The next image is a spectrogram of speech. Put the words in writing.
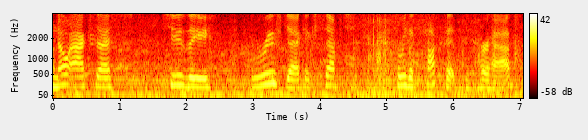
No access to the roof deck except through the cockpit perhaps.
